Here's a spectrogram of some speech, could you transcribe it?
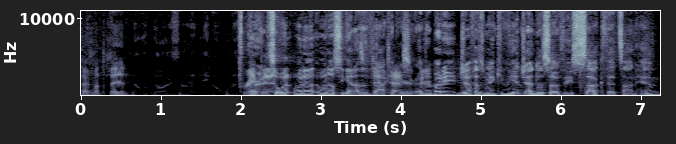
talking about the band. Great all right. band. So what what what else you got on the docket here? band. Everybody, Jeff is making the agenda. So if these suck, that's on him.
